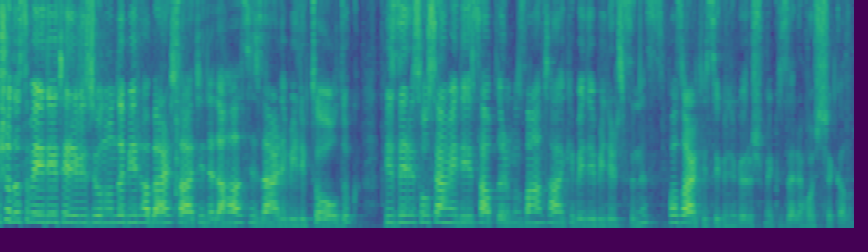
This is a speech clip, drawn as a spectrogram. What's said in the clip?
Kuşadası Belediye Televizyonu'nda bir haber saatinde daha sizlerle birlikte olduk. Bizleri sosyal medya hesaplarımızdan takip edebilirsiniz. Pazartesi günü görüşmek üzere. Hoşçakalın.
